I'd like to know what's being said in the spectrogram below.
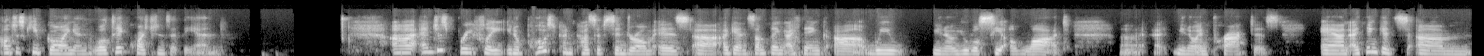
I'll just keep going and we'll take questions at the end. Uh, and just briefly, you know, post-concussive syndrome is uh, again something I think uh, we, you know, you will see a lot, uh, you know, in practice. And I think it's um,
